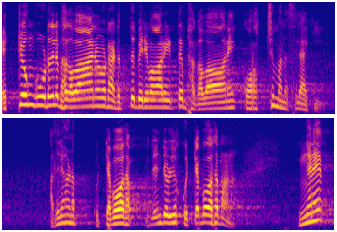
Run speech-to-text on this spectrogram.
ഏറ്റവും കൂടുതൽ ഭഗവാനോട് അടുത്ത് പെരുമാറിയിട്ട് ഭഗവാനെ കുറച്ച് മനസ്സിലാക്കി. അതിലാണ് കുറ്റബോധം. അതിന്റെ ഉള്ളിൽ കുറ്റബോധമാണ്. ഇങ്ങനെ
